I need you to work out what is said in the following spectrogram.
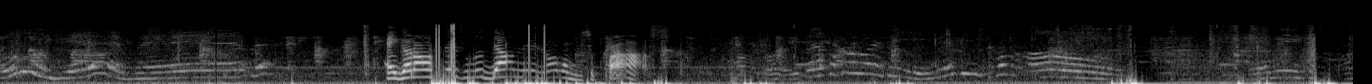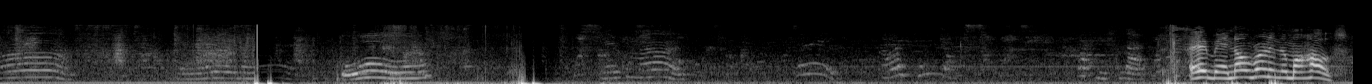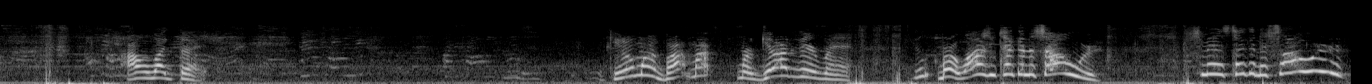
Oh yeah, man. Hey, go downstairs and look down there, y'all gonna be surprised. Ooh. Hey, man, don't run into my house. I don't like that. Get on my, my, my bro, get out of there, man. You, bro, why is he taking a shower? This man's taking a shower.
